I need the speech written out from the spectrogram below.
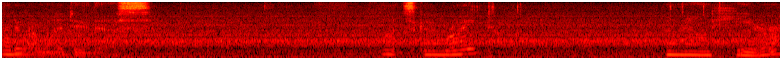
how do I want to do this? Let's go right around here.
